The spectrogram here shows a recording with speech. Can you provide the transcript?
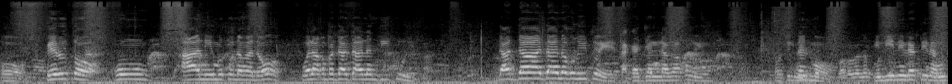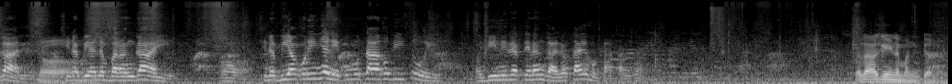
Oh. Pero ito, kung ani mo to ng ano, wala ka madadaanan dito eh. Dadaan ako dito eh. Taga dyan lang ako eh. O tingnan mo, hindi nila tinanggal. Oo. Sinabihan ng barangay. Oh. Sinabihan ko rin yan eh, pumunta ako dito eh. O hindi nila tinanggal, o tayo magtatanggal. Palagi naman ganun.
